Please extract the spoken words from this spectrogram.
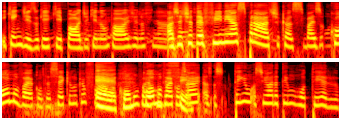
E quem diz o que, que pode e o que não pode no final? A gente define as práticas, mas como vai acontecer, é aquilo que eu falo. É, como vai como acontecer. vai acontecer? Ah, tem a senhora tem um roteiro,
